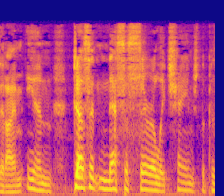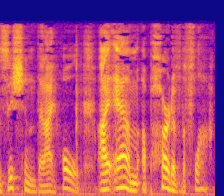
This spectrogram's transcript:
that I'm in doesn't necessarily change the position that I hold. I am a part of the flock.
